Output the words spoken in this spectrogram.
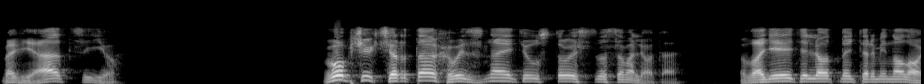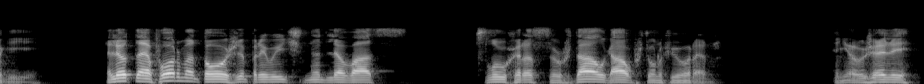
в авиацию?» В общих чертах вы знаете устройство самолета владеете летной терминологией. Летная форма тоже привычна для вас, — вслух рассуждал гауптштурмфюрер. — Неужели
